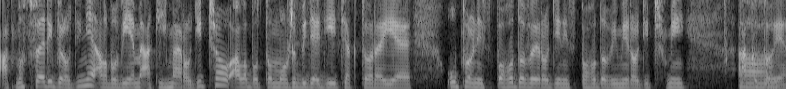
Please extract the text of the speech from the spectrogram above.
atmosféry v rodine, alebo vieme, akých má rodičov, alebo to môže byť aj dieťa, ktoré je úplne z pohodovej rodiny, s pohodovými rodičmi. Ako to je?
